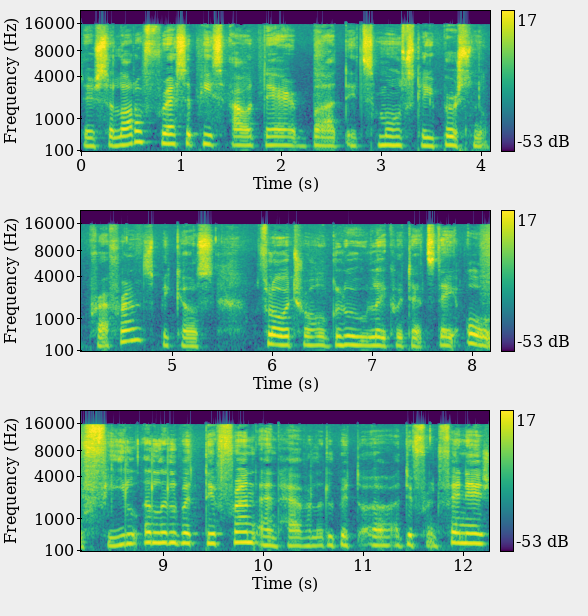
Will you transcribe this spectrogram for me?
There's a lot of recipes out there but it's mostly personal preference because Floetrol, glue, Liquitex, they all feel a little bit different and have a little bit uh, a different finish.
